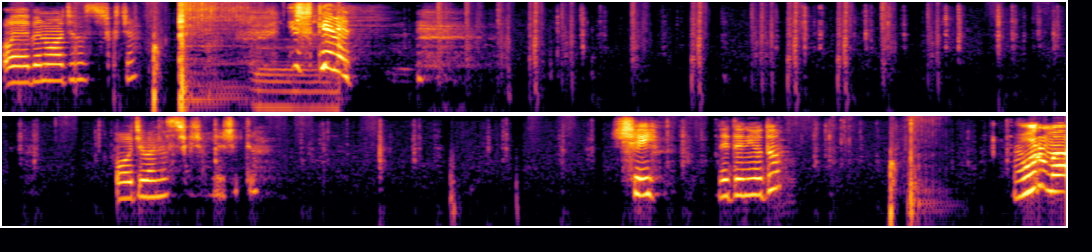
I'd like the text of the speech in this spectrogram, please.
Ay ben o ağaca nasıl çıkacağım? İskelet. O ağaca ben nasıl çıkacağım gerçekten? Şey ne deniyordu? Vurma.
